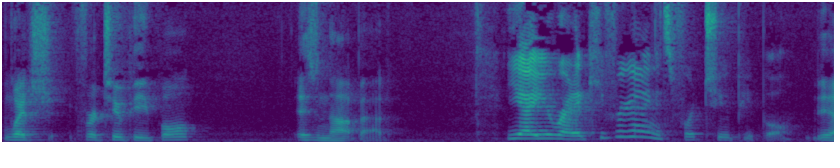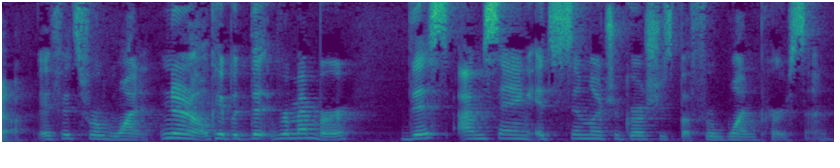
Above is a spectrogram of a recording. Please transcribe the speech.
which for two people is not bad. Yeah, you're right. I keep forgetting it's for two people. Yeah, If it's for one, no, no, okay. But the, remember, this I'm saying it's similar to groceries, but for one person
